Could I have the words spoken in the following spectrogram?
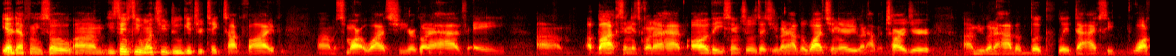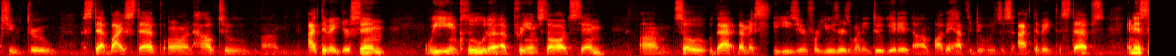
Yeah, definitely. So, um, essentially, once you do get your TickTalk five um, smartwatch, you're going to have a um, a box and it's going to have all the essentials that you're going to have the watch in there. You're going to have a charger. Um, you're going to have a booklet that actually walks you through step by step on how to um, activate your SIM. We include a, a pre-installed SIM, um, so that that makes it easier for users when they do get it. Um, all they have to do is just activate the steps, and this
